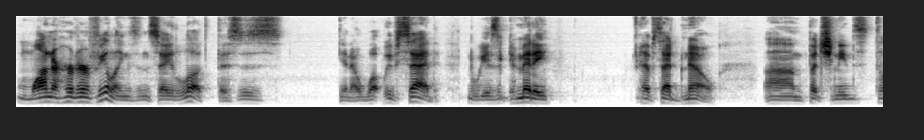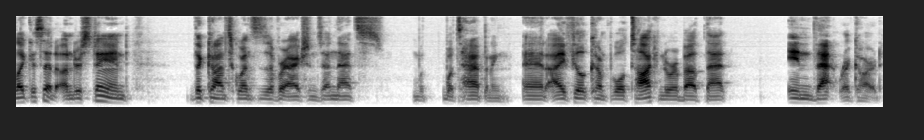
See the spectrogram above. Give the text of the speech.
want to hurt her feelings and say look this is you know what we've said we as a committee have said no. Um, but she needs to, like I said, understand the consequences of her actions, and that's what's happening. And I feel comfortable talking to her about that in that regard.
